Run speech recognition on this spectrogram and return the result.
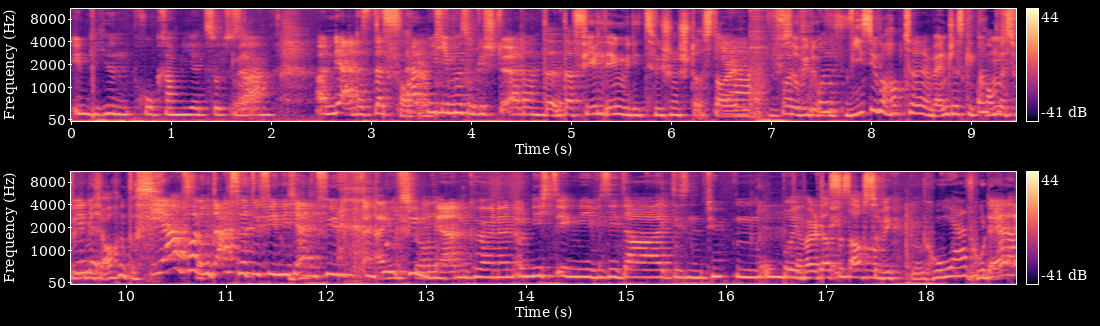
im Gehirn programmiert sozusagen. Und ja, das, das Voll. hat mich immer so gestört. Da, da fehlt irgendwie die Zwischenstory. Ja, so wie, du, Und- wie sie überhaupt zu den Avengers gekommen ist, würde finde- mich auch interessieren. Ja, voll. Und das hätte, finde ich, ein Film, ein cooler Eigentlich Film schon. werden können. Und nicht irgendwie, wie sie da diesen Typen umbringt. Ja, weil das ist auch so wie Who, Ja, who Ja, that?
